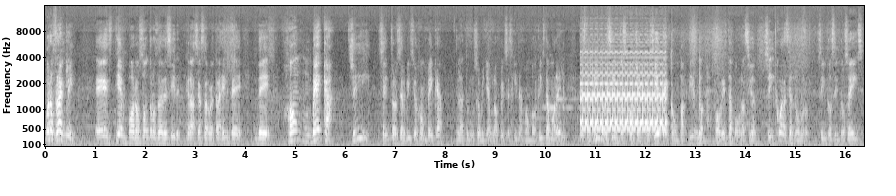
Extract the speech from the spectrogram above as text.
Bueno, Franklin, es tiempo nosotros de decir gracias a nuestra gente de Home Beca. Sí, Centro de Servicios Home Beca, en la Tribuna Millán López, esquina Juan Bautista Morel, desde 1987, compartiendo con esta población. Sí, ¿cuál es el número? 556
